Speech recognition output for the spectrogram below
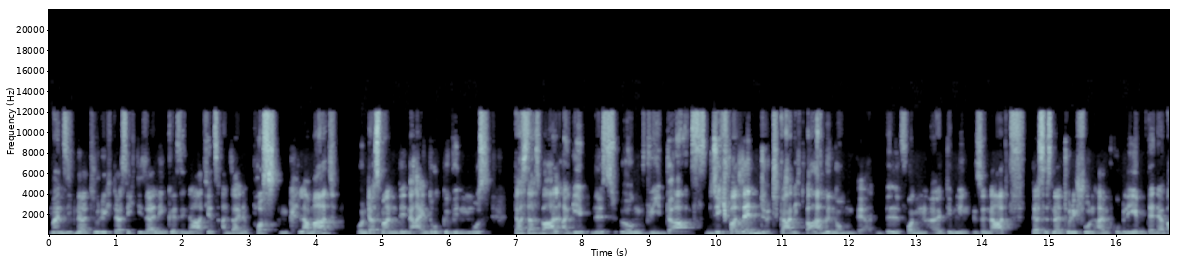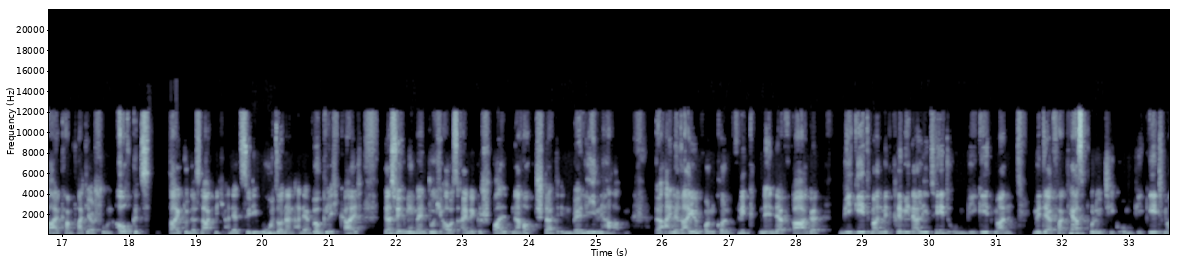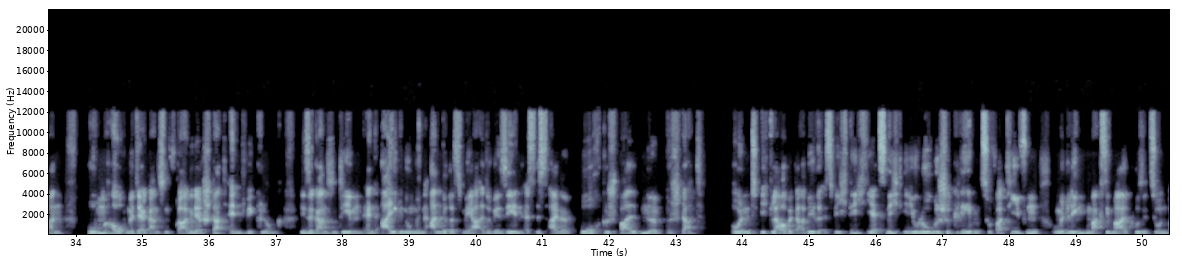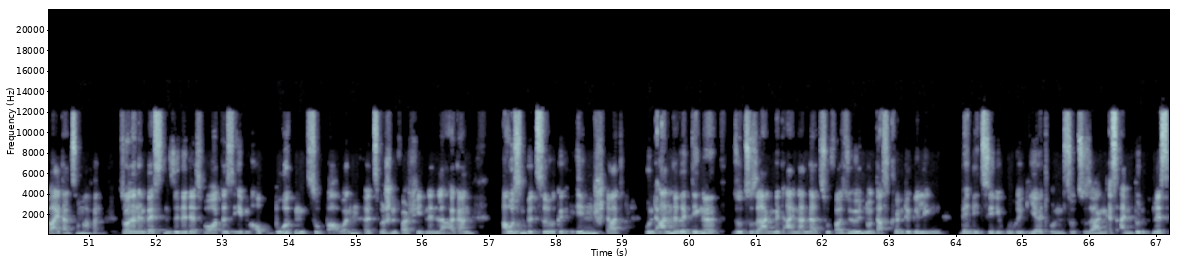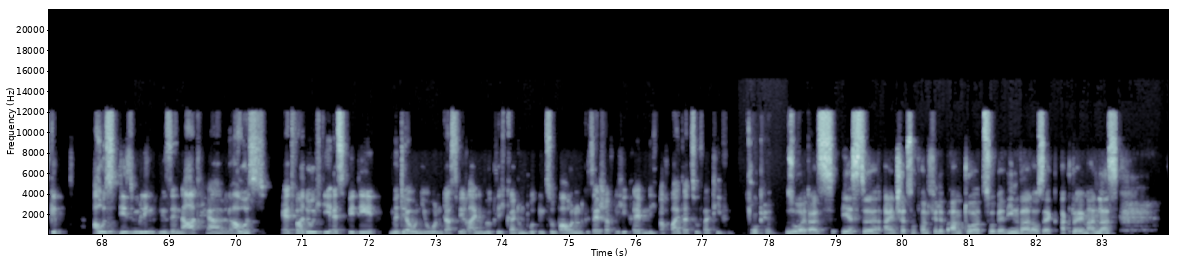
Man sieht natürlich, dass sich dieser linke Senat jetzt an seine Posten klammert und dass man den Eindruck gewinnen muss, dass das Wahlergebnis irgendwie da sich versendet, gar nicht wahrgenommen werden will von äh, dem linken Senat. Das ist natürlich schon ein Problem, denn der Wahlkampf hat ja schon auch gezeigt, und das lag nicht an der CDU, sondern an der Wirklichkeit, dass wir im Moment durchaus eine gespaltene Hauptstadt in Berlin haben. Äh, eine Reihe von Konflikten in der Frage, wie geht man mit Kriminalität um? Wie geht man mit der Verkehrspolitik um? Wie geht man um auch mit der ganzen Frage der Stadtentwicklung, diese ganzen Themen, Enteignungen, anderes mehr. Also wir sehen, es ist eine hochgespaltene Stadt. Und ich glaube, da wäre es wichtig, jetzt nicht ideologische Gräben zu vertiefen, um mit linken Maximalpositionen weiterzumachen, sondern im besten Sinne des Wortes eben auch Brücken zu bauen äh, zwischen verschiedenen Lagern, Außenbezirke, Innenstadt und andere Dinge sozusagen miteinander zu versöhnen. Und das könnte gelingen, wenn die CDU regiert und sozusagen es ein Bündnis gibt aus diesem linken Senat heraus, etwa durch die SPD mit der Union. Das wäre eine Möglichkeit, um Brücken zu bauen und gesellschaftliche Gräben nicht noch weiter zu vertiefen. Okay, soweit als erste Einschätzung von Philipp Amthor zur Berlin-Wahl aus aktuellem Anlass.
